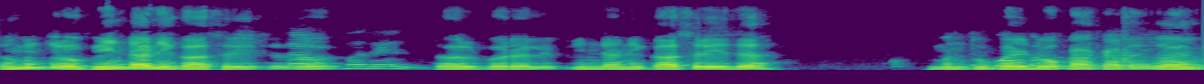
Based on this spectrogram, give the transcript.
તો મિત્રો ભીંડાની કાસરી છે તલ ભરેલી. ભીંડાની કાસરી છે. મંતુભાઈ ડોકા કાઢે જો એમ.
